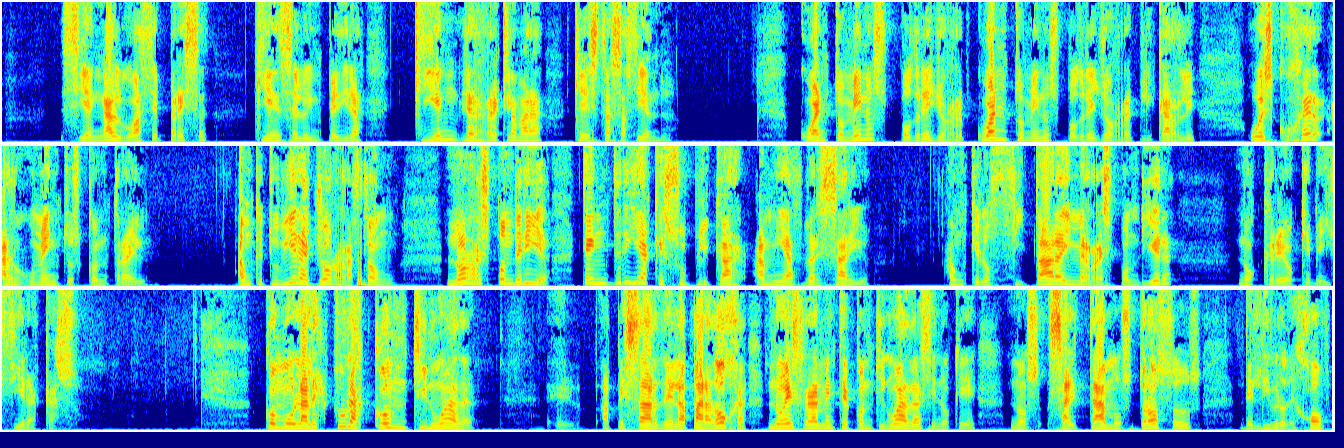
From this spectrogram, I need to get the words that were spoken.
Si en algo hace presa, ¿quién se lo impedirá? ¿Quién le reclamará qué estás haciendo? Cuanto menos podré yo cuanto menos podré yo replicarle o escoger argumentos contra él. Aunque tuviera yo razón, no respondería, tendría que suplicar a mi adversario. Aunque lo citara y me respondiera, no creo que me hiciera caso. Como la lectura continuada a pesar de la paradoja, no es realmente continuada, sino que nos saltamos trozos del libro de Job,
